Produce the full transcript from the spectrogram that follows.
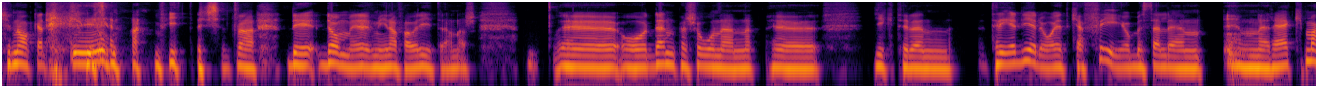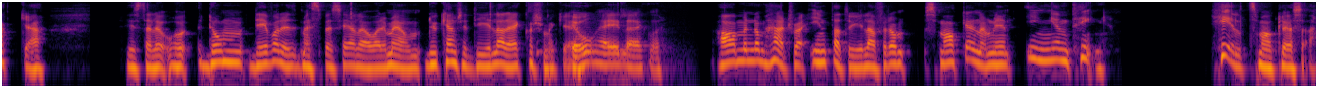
knakar till Mm. biter köttbullarna. Det, de är mina favoriter annars. Eh, och den personen eh, gick till en tredje då, ett café och beställde en, en räkmacka istället. Och de, det var det mest speciella jag varit med om. Du kanske inte gillar räkor så mycket? Jo, jag gillar räkor. Ja, men de här tror jag inte att du gillar, för de smakar nämligen ingenting. Helt smaklösa.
